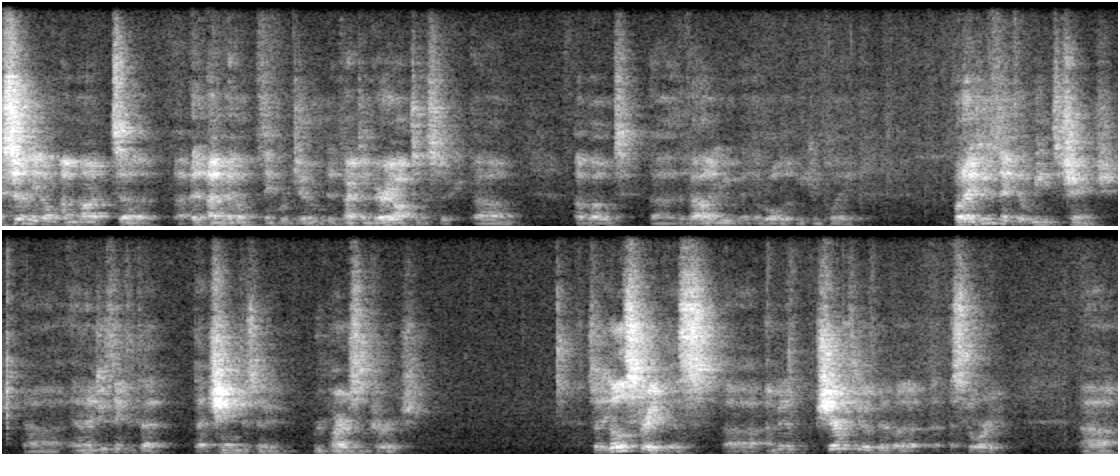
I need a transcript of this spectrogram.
I certainly don't, I'm not, uh, I, I, don't think we're doomed. In fact, I'm very optimistic um, about uh, the value and the role that we can play. But I do think that we need to change. Uh, and I do think that, that that change is going to require some courage. So to illustrate this, uh, I'm going to share with you a bit of a, a story. Uh,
